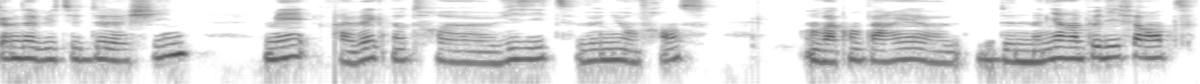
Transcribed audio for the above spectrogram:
comme d'habitude de la Chine, mais avec notre euh, visite venue en France. On va comparer euh, d'une manière un peu différente.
